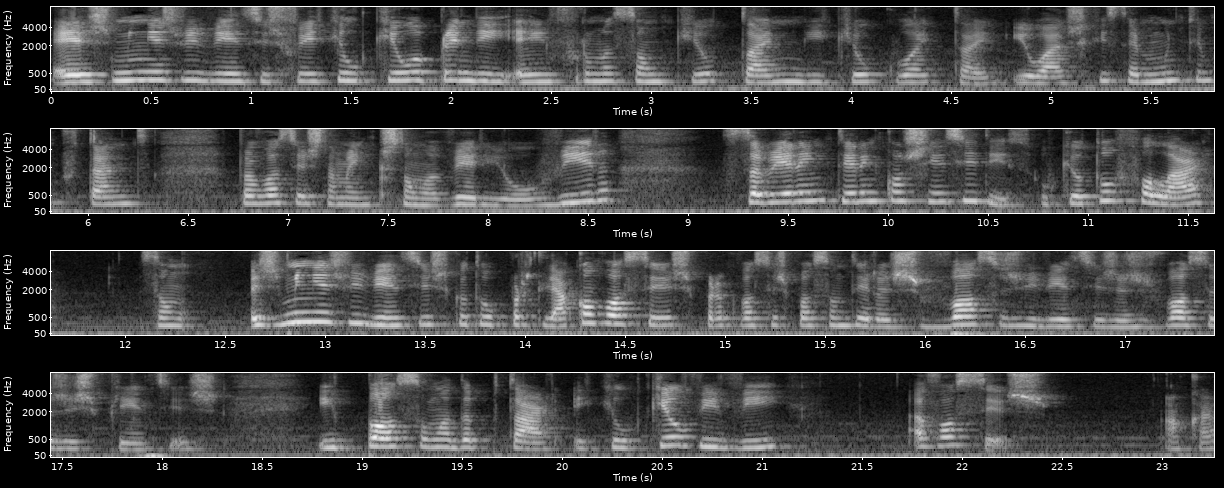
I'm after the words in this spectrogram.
é as minhas vivências, foi aquilo que eu aprendi, é a informação que eu tenho e que eu coletei. Eu acho que isso é muito importante para vocês também que estão a ver e a ouvir, saberem, terem consciência disso. O que eu estou a falar são as minhas vivências que eu estou a partilhar com vocês para que vocês possam ter as vossas vivências, as vossas experiências e possam adaptar aquilo que eu vivi a vocês. Ok?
